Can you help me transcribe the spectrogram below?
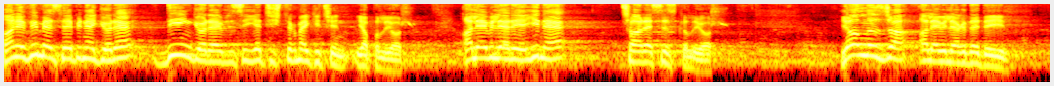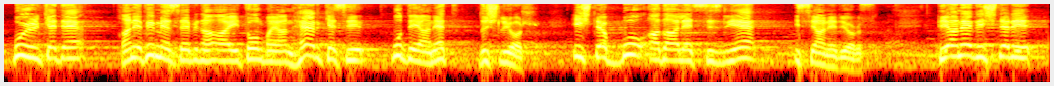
Hanefi mezhebine göre din görevlisi yetiştirmek için yapılıyor. Alevileri yine çaresiz kılıyor. Yalnızca Alevilerde değil, bu ülkede Hanefi mezhebine ait olmayan herkesi bu diyanet dışlıyor. İşte bu adaletsizliğe isyan ediyoruz. Diyanet işleri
